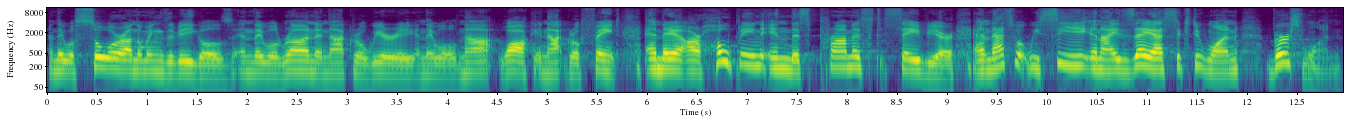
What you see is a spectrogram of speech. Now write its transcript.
and they will soar on the wings of eagles, and they will run and not grow weary, and they will not walk and not grow faint. And they are hoping in this promised Savior. And that's what we see in Isaiah 61, verse 1.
